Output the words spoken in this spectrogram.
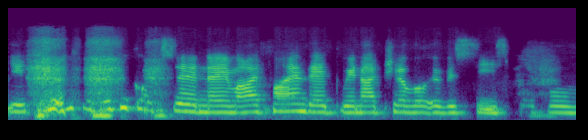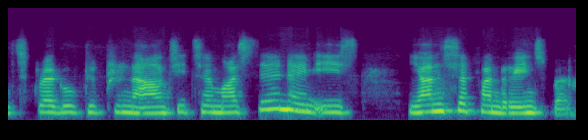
Yes, it's a difficult surname. I find that when I travel overseas, people struggle to pronounce it. So, my surname is Janse van Rensburg.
